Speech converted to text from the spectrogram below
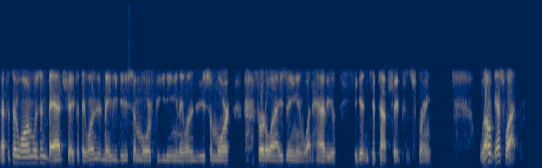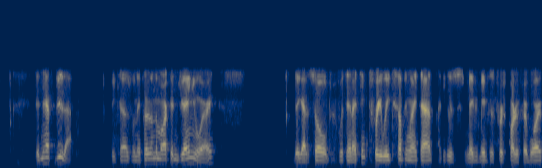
Not that their lawn was in bad shape, but they wanted to maybe do some more feeding and they wanted to do some more fertilizing and what have you to get in tip top shape for the spring. Well, guess what? Didn't have to do that because when they put it on the market in January, they got it sold within I think three weeks, something like that. I think it was maybe maybe the first part of February.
